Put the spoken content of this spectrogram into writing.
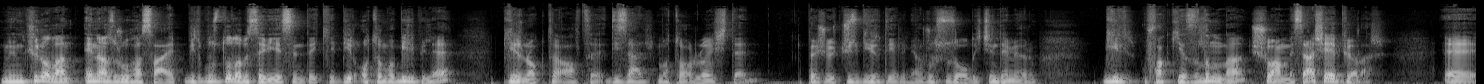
mümkün olan en az ruha sahip bir buzdolabı seviyesindeki bir otomobil bile 1.6 dizel motorlu işte Peugeot 301 diyelim ya ruhsuz olduğu için demiyorum. Bir ufak yazılımla şu an mesela şey yapıyorlar. Ee,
